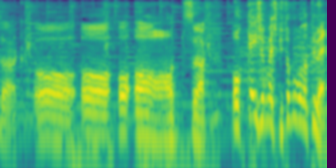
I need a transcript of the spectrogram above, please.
tak, o, o, o, o tak. Okej, ziomeczki, to było na tyle.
